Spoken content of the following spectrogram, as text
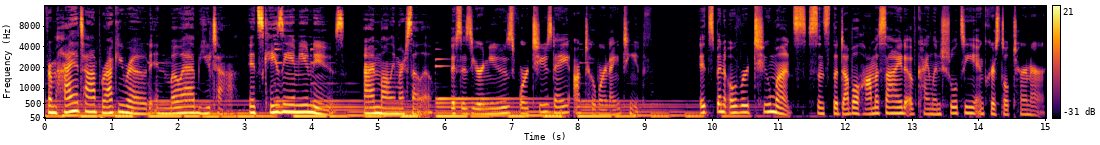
From high atop Rocky Road in Moab, Utah, it's KZMU News. I'm Molly Marcello. This is your news for Tuesday, October 19th. It's been over two months since the double homicide of Kylen Schulte and Crystal Turner.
